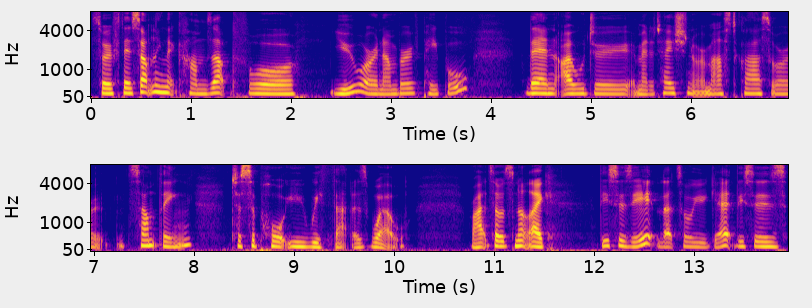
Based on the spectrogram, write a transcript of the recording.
So if there's something that comes up for you or a number of people, then I will do a meditation or a masterclass or something to support you with that as well. Right? So it's not like this is it, that's all you get. This is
